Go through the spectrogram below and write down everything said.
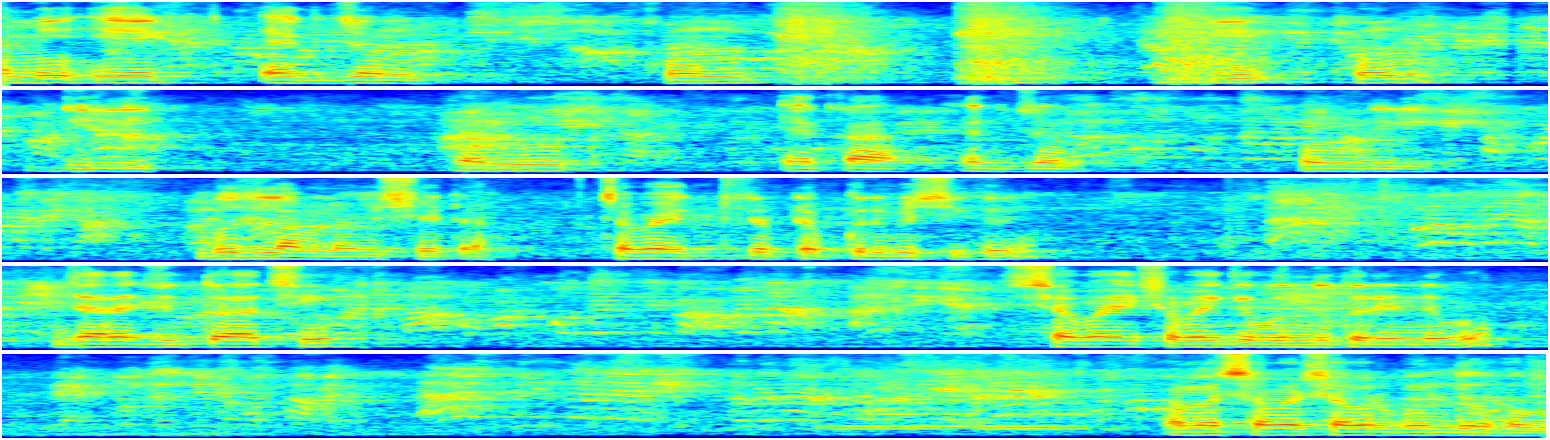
আমি এক, একজন ফোন কি ফোন দিলি আমি একা একজন ফোন দিলি বুঝলাম না বিষয়টা। সবাই একটু ট্যাপ করে বেশি করে। যারা যুক্ত আছি, সবাই, সবাইকে বন্ধু করে নেব। আমরা সবাই সবার বন্ধু হব।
